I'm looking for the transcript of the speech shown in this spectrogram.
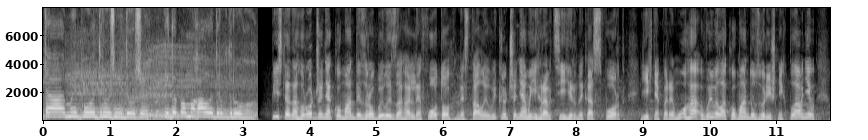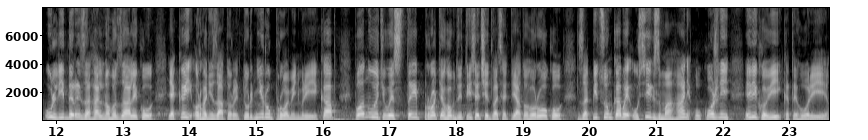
та ми були дружні дуже і допомагали друг другу. Після нагородження команди зробили загальне фото. Не стали виключенням і гравці гірника спорт. Їхня перемога вивела команду з горішніх плавнів у лідери загального заліку, який організатори турніру Промінь мрії Кап планують вести протягом 2025 року за підсумками усіх змагань у кожній віковій категорії.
